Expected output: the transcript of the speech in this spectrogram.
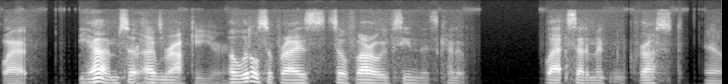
flat, Yeah, I'm so I'm rocky or a little surprised so far we've seen this kind of flat sediment and crust. yeah.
